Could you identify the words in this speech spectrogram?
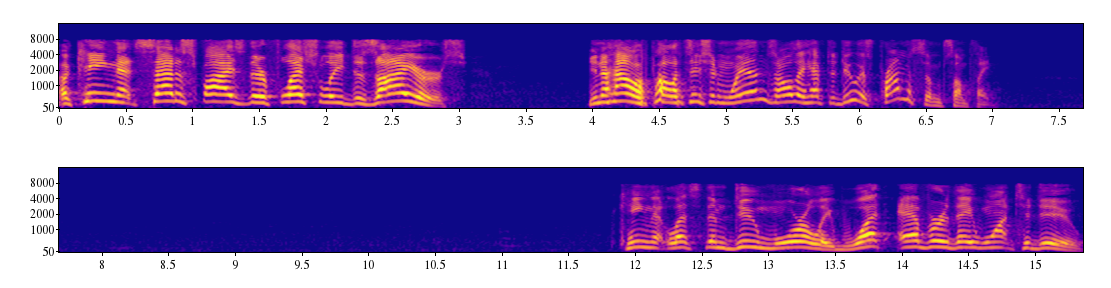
a king that satisfies their fleshly desires. You know how a politician wins? All they have to do is promise them something. A king that lets them do morally whatever they want to do.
